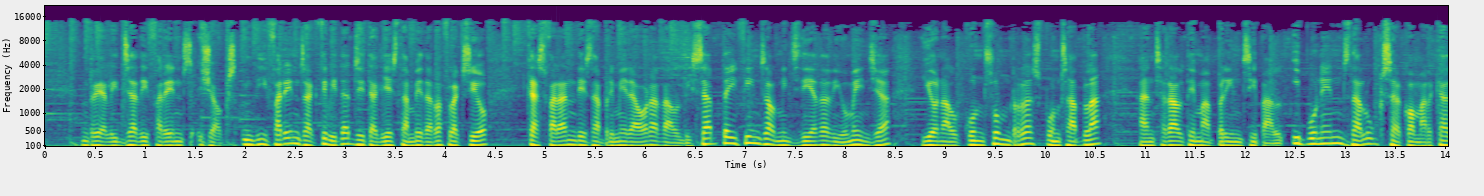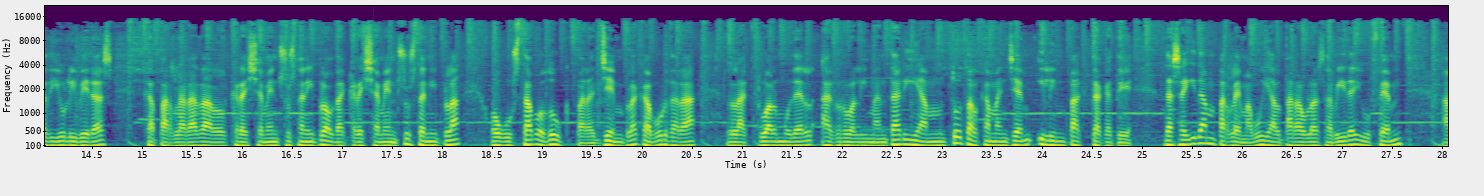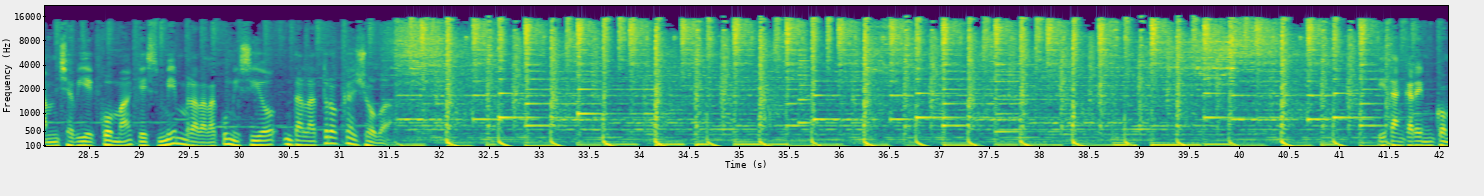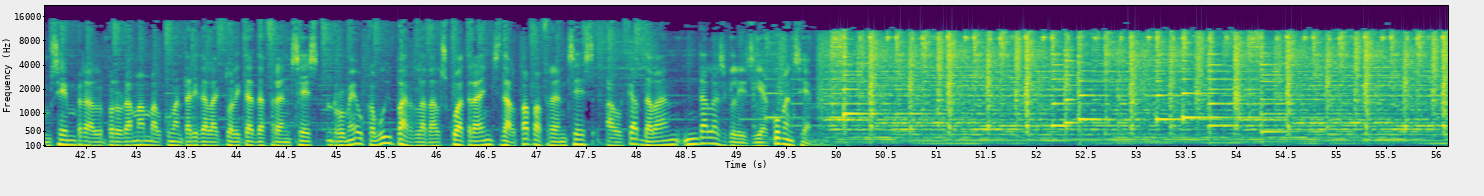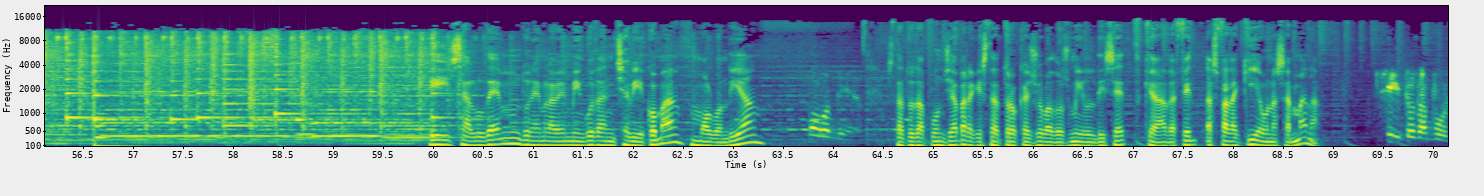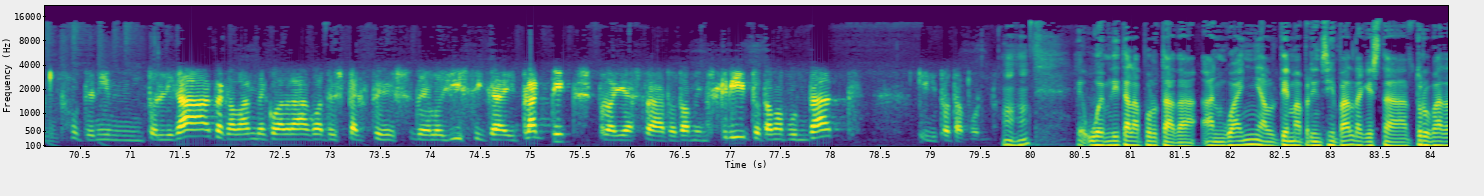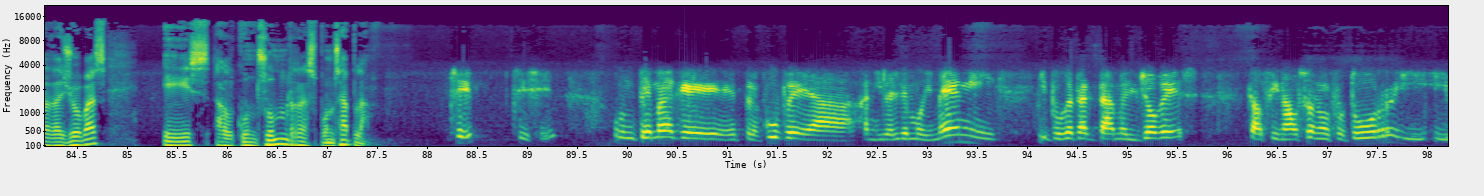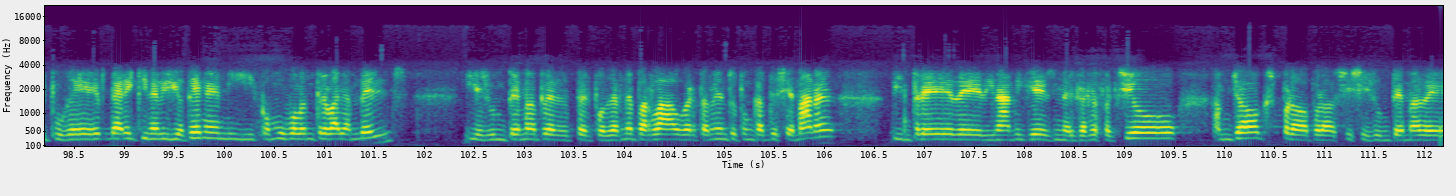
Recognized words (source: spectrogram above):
realitzar diferents jocs, diferents activitats i tallers també de reflexió reflexió que es faran des de primera hora del dissabte i fins al migdia de diumenge i on el consum responsable en serà el tema principal. I ponents de luxe com Arcadi Oliveres, que parlarà del creixement sostenible o de creixement sostenible, o Gustavo Duc, per exemple, que abordarà l'actual model agroalimentari amb tot el que mengem i l'impacte que té. De seguida en parlem avui al Paraules de Vida i ho fem amb Xavier Coma, que és membre de la comissió de la Troca Jove. Tancarem, com sempre, el programa amb el comentari de l'actualitat de Francesc Romeu, que avui parla dels 4 anys del papa francès al capdavant de l'Església. Comencem. I saludem, donem la benvinguda a en Xavier Coma. Molt bon dia. Molt bon dia. Està tot a punt ja per aquesta Troca Jove 2017, que de fet es fa d'aquí a una setmana. Tot a punt. Ho tenim tot lligat, acabant de quadrar quatre aspectes de logística i pràctics, però ja està tothom inscrit, tothom apuntat i tot a punt. Uh -huh. Ho hem dit a la portada. Enguany, el tema principal d'aquesta trobada de joves és el consum responsable. Sí, sí, sí. Un tema que preocupa a, a nivell de moviment i, i poder tractar amb els joves que al final són el futur i, i poder veure quina visió tenen i com ho volen treballar amb ells i és un tema per, per poder-ne parlar obertament tot un cap de setmana dintre de dinàmiques més de reflexió, amb jocs, però, però sí, sí, és un tema de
